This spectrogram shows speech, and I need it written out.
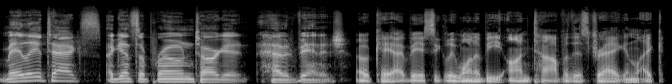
melee attacks against a prone target have advantage. Okay, I basically want to be on top of this dragon, like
